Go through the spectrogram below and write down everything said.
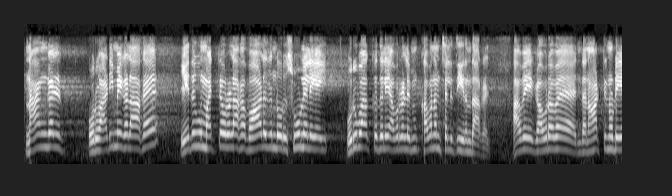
நாங்கள் ஒரு அடிமைகளாக எதுவும் மற்றவர்களாக வாழுகின்ற ஒரு சூழ்நிலையை உருவாக்குதலை அவர்களும் கவனம் செலுத்தி இருந்தார்கள் அவை கௌரவ இந்த நாட்டினுடைய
